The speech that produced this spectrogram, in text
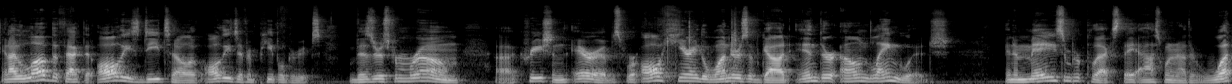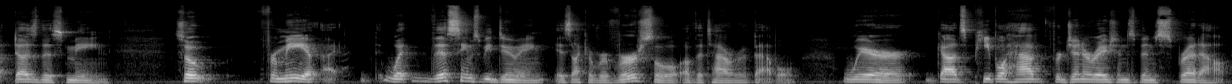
And I love the fact that all these detail of all these different people groups, visitors from Rome, uh, Cretians, Arabs, were all hearing the wonders of God in their own language. And amazed and perplexed, they asked one another, What does this mean? So for me, I, what this seems to be doing is like a reversal of the Tower of Babel, where God's people have for generations been spread out.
